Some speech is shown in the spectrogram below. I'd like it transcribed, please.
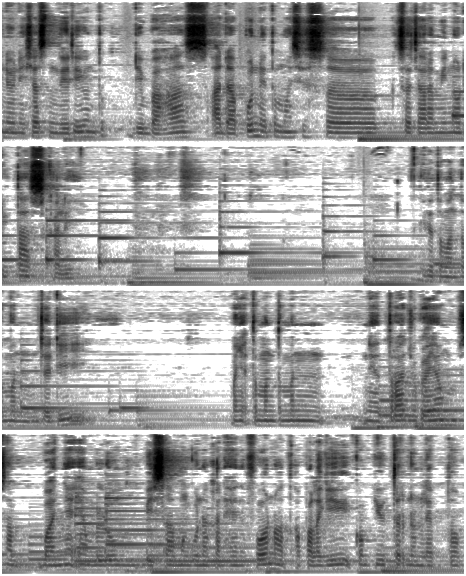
Indonesia sendiri untuk dibahas. Adapun itu masih se secara minoritas sekali. Itu teman-teman. Jadi banyak teman-teman netra juga yang banyak yang belum bisa menggunakan handphone atau apalagi komputer dan laptop.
